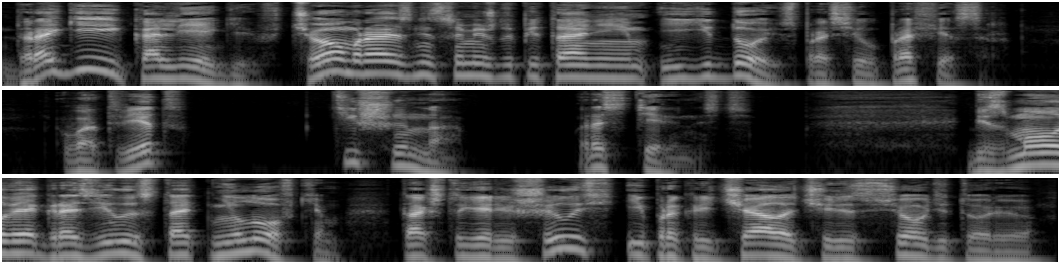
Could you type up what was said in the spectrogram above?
«Дорогие коллеги, в чем разница между питанием и едой?» – спросил профессор. В ответ – тишина, растерянность. Безмолвие грозило стать неловким, так что я решилась и прокричала через всю аудиторию –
